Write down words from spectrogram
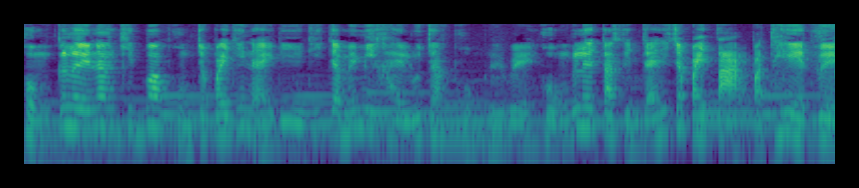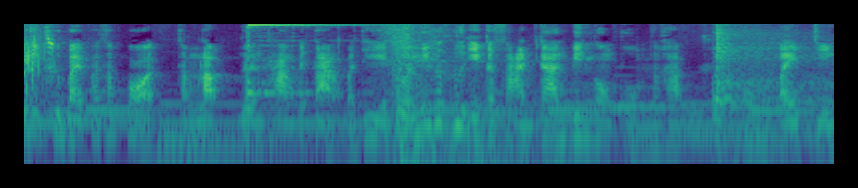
ผมก็เลยนั่งคิดว่าผมจะไปที่ไหนดีที่จะไม่มีใครรู้จักผมเลยเว้ยผมก็เลยตัดสินใจที่จะไปต่างประเทศเว้ยนี่คือใบพาสปอร์ตสำหรับเดินทางไปต่างประเทศ ส่วนนี้ก็คือเอกสารการบินของผมนะครับคือผมไปจริง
